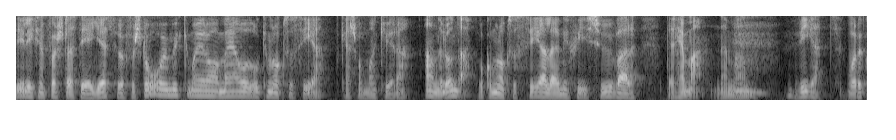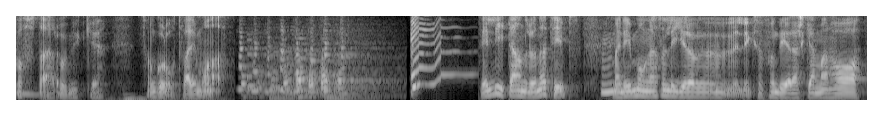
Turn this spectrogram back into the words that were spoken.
Det är liksom första steget för att förstå hur mycket man gör av med och då kan man också se kanske vad man kan göra annorlunda. Då kommer man också se alla energitjuvar där hemma när man Mm. vet vad det kostar och hur mycket som går åt varje månad. Det är lite annorlunda tips, Mm. men det är många som ligger och liksom funderar, ska man ha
